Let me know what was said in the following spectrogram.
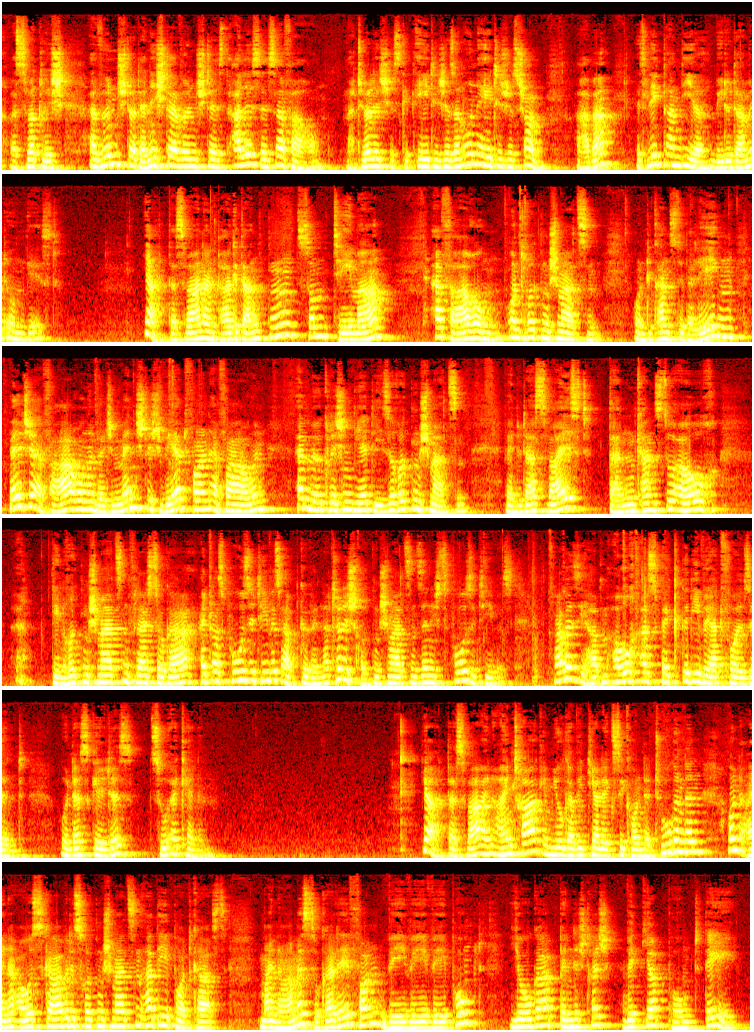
was wirklich erwünscht oder nicht erwünscht ist, alles ist Erfahrung. Natürlich, es gibt ethisches und unethisches schon, aber es liegt an dir, wie du damit umgehst. Ja, das waren ein paar Gedanken zum Thema Erfahrung und Rückenschmerzen. Und du kannst überlegen, welche Erfahrungen, welche menschlich wertvollen Erfahrungen ermöglichen dir diese Rückenschmerzen. Wenn du das weißt, dann kannst du auch den Rückenschmerzen vielleicht sogar etwas Positives abgewinnen. Natürlich, Rückenschmerzen sind nichts Positives, aber sie haben auch Aspekte, die wertvoll sind. Und das gilt es zu erkennen. Ja, das war ein Eintrag im Yoga Vidya Lexikon der Tugenden und eine Ausgabe des Rückenschmerzen AD Podcasts. Mein Name ist Sukade von www.yoga-vidya.de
